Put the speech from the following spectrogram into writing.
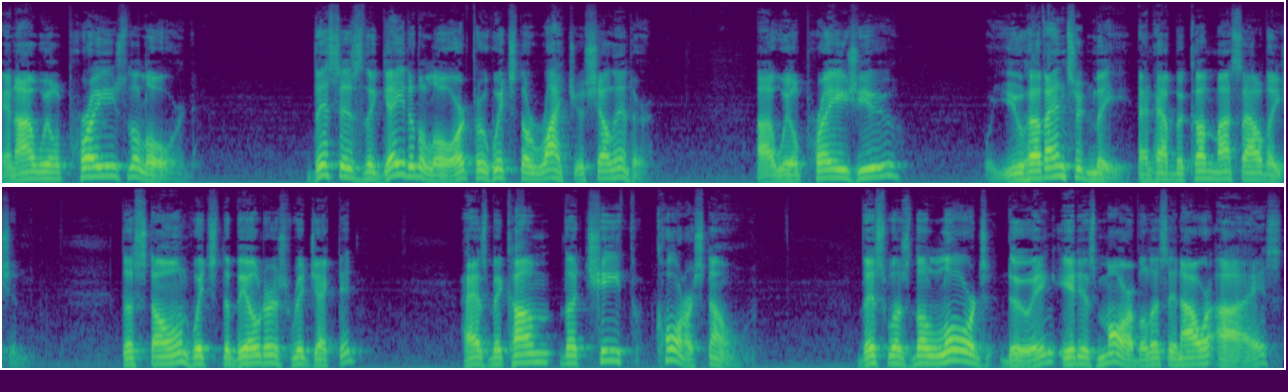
and I will praise the Lord. This is the gate of the Lord through which the righteous shall enter. I will praise you, for you have answered me and have become my salvation. The stone which the builders rejected has become the chief cornerstone. This was the Lord's doing. It is marvelous in our eyes.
